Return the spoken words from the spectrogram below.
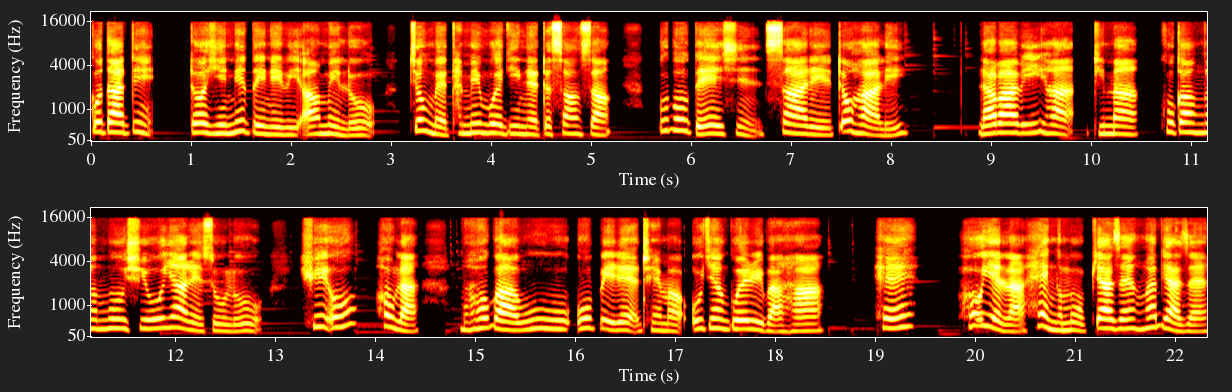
ကိုတာတင့် တော်ရင်နှစ်သိနေပြီအောင်မေလို့ကျုံမဲ့ထမင်းပွဲကြီးနဲ့တဆောင်ဆောင်ဥပုပ်တဲ့ရှင်စားတယ်တော့ဟာလေလာပါပြီဟာဒီမှာခိုကောင်ငမိုးရှိုးရတယ်ဆိုလို့ရွှေအိုးဟုတ်လားမဟုတ်ပါဘူးအိုးပေတဲ့အထင်းမှာအိုးချမ်းကွဲတွေပါဟာဟဲဟုတ်ရဲ့လားဟဲ့ငမို့ပြစမ်းငါပြစမ်း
